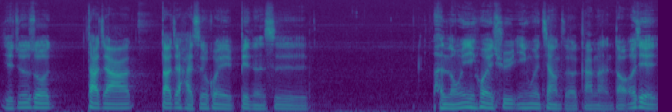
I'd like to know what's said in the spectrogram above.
也就是说，大家大家还是会变成是很容易会去因为这样子而感染到。而且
